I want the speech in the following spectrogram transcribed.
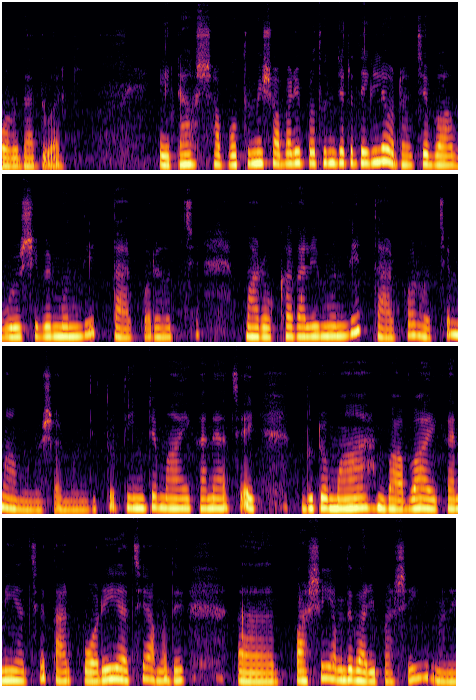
বড় দাদু আর কি। এটা প্রথমে সবারই প্রথম যেটা দেখলে ওটা হচ্ছে বা বুড়ো শিবের মন্দির, তারপরে হচ্ছে মা রক্ষাকালীর মন্দির, তারপর হচ্ছে মা মনসার মন্দির। তো তিনটে মা এখানে আছে, এই দুটো মা বাবা এখানেই আছে, তারপরেই আছে আমাদের পাশেই, আমাদের বাড়ির পাশেই মানে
